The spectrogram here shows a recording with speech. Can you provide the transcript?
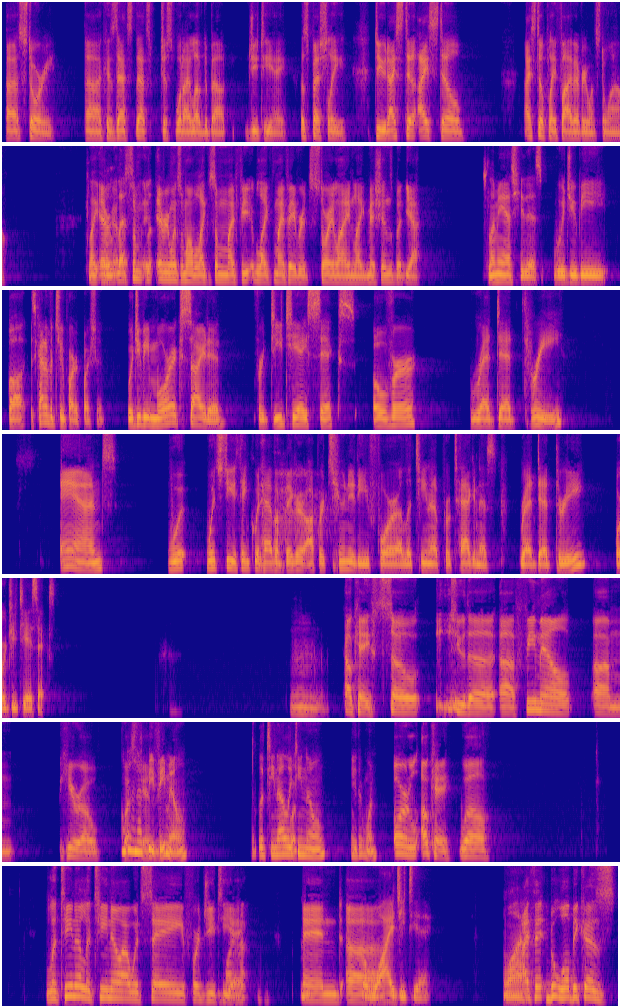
uh, story because uh, that's that's just what I loved about GTA. Especially, dude, I still I still I still play five every once in a while. Like every, well, let, some let, every once in a while, like some of my fe- like my favorite storyline like missions. But yeah. So let me ask you this: Would you be well? It's kind of a two part question. Would you be more excited for GTA Six over Red Dead Three? And would which do you think would have a bigger opportunity for a Latina protagonist, Red Dead 3 or GTA 6? Mm. Okay, so to the uh, female um, hero question. Doesn't have to be female. Latina, Latino, either one. Or okay, well, Latina, Latino, I would say for GTA. And uh, but why GTA? Why? I think well because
